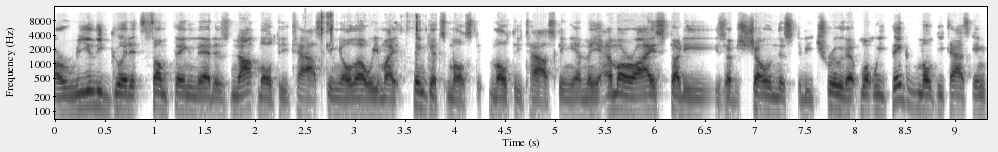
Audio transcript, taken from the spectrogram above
are really good at something that is not multitasking, although we might think it's multi- multitasking. And the MRI studies have shown this to be true that what we think of multitasking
